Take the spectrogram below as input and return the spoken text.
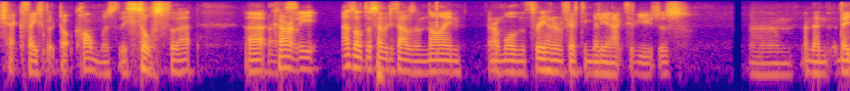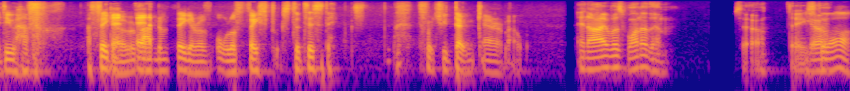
checkfacebook.com was the source for that. Uh, Nice. Currently, as of December 2009, there are more than 350 million active users. Um, and then they do have a figure, a And- and- random figure of all of Facebook statistics, which we don't care about. And I was one of them. So there you You go. still are,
